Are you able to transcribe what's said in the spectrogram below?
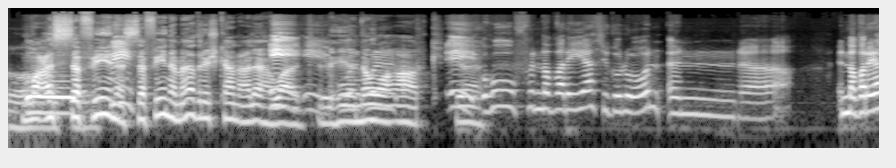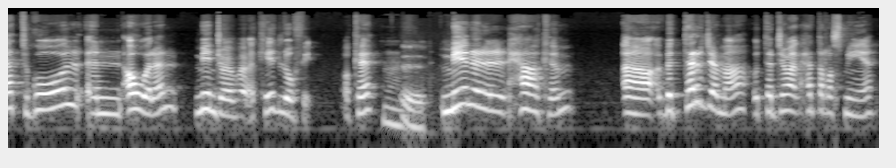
مع السفينة في- السفينة ما أدري إيش كان عليها إيه، وعد إيه، اللي هي Noah Ark إي. هو في النظريات يقولون إن آه، النظريات تقول إن اولا مين جوي بوي أكيد لوفي okay مم. إيه. مين الحاكم آه بالترجمة والترجمات حتى الرسمية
